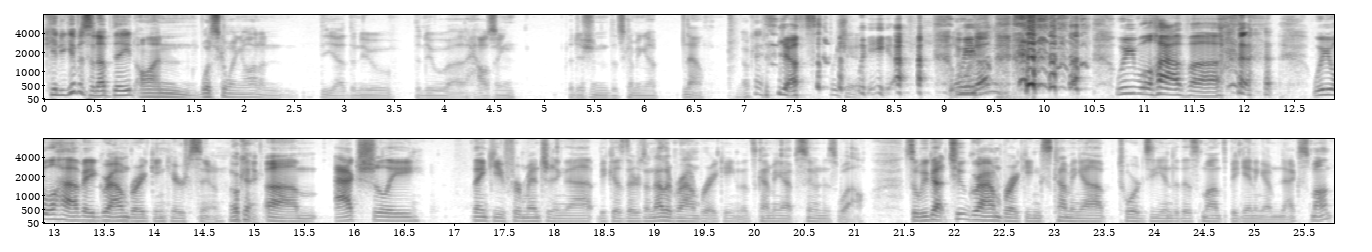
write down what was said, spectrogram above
can you give us an update on what's going on on the uh, the new the new uh, housing edition that's coming up? no. Okay. Yes. Appreciate it. We, And we, we're done. we will have uh, we will have a groundbreaking here soon. Okay. Um, actually, thank you for mentioning that because there's another groundbreaking that's coming up soon as well. So we've got two groundbreakings coming up towards the end of this month, beginning of next month.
